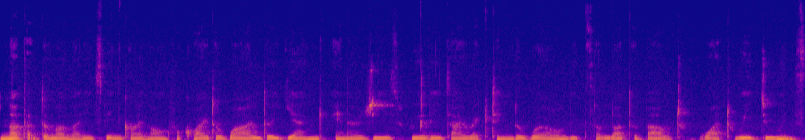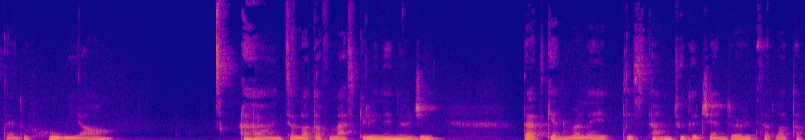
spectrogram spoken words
not at the moment, it's been going on for quite a while. The yang energy is really directing the world. It's a lot about what we do instead of who we are. Uh, it's a lot of masculine energy that can relate this time to the gender. It's a lot of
